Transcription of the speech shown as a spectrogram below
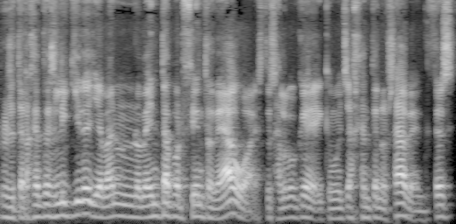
los detergentes líquidos llevan un 90% de agua. Esto es algo que, mucha gente no sabe. Entonces,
